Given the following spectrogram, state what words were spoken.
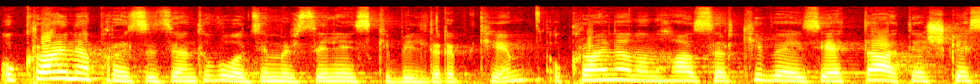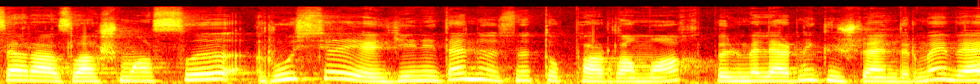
Ukrayna prezidenti Vladimir Zelenski bildirib ki, Ukraynanın hazırki vəziyyətdə atəşkəsə razılaşması Rusiyaya yenidən özünü toparlamaq, bölmələrini gücləndirmək və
